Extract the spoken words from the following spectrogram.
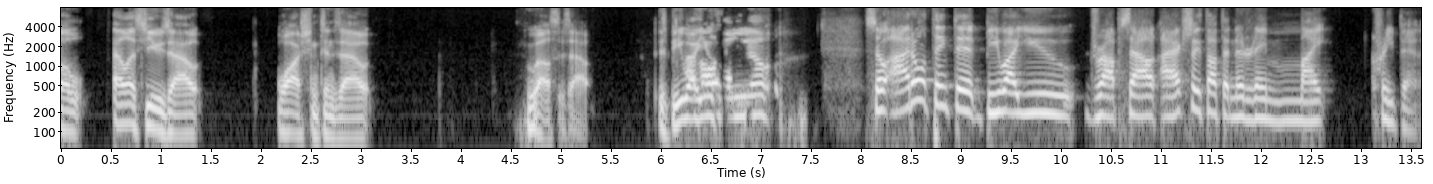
Well, LSU's out. Washington's out. Who else is out? Is BYU al- falling out? So I don't think that BYU drops out. I actually thought that Notre Dame might creep in.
